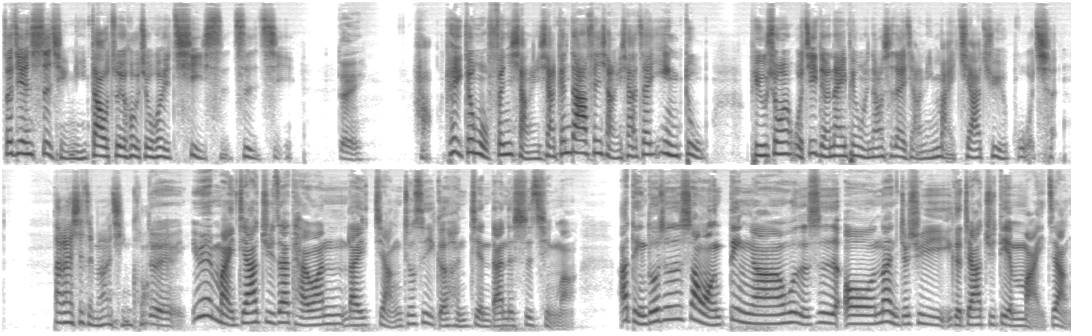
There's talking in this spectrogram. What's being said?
这件事情你到最后就会气死自己。对，好，可以跟我分享一下，跟大家分享一下，在印度，比如说，我记得那一篇文章是在讲你买家具的过程，大概是怎么样的情况？对，因为买家具在台湾来讲就是一个很简单的事情嘛，啊，顶多就是上网订啊，或者是哦，那你就去一个家具店买这样。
